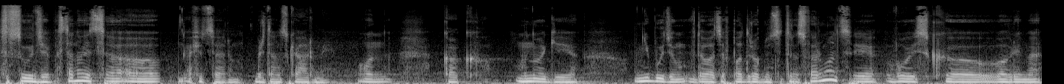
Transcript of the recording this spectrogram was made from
судеб становится э, офицером британской армии. Он, как многие не будем вдаваться в подробности трансформации войск э, во время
